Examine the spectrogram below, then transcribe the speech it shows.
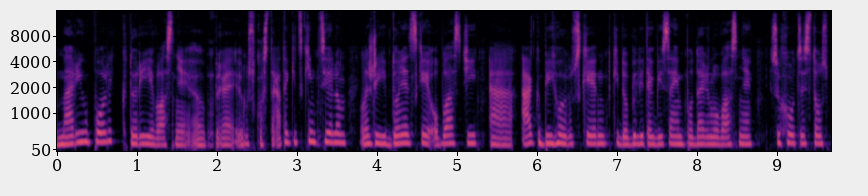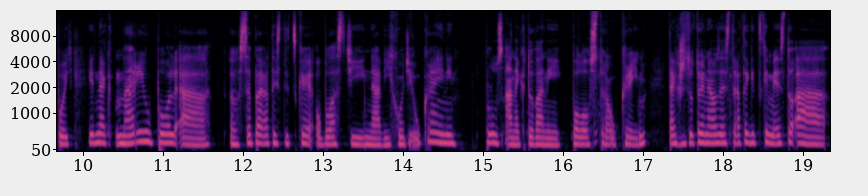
Mariupol, ktorý je vlastne e, pre Rusko strategickým cieľom. Leží v Doneckej oblasti a ak by ho ruské jednotky dobili, tak by sa im podarilo vlastne suchou cestou spojiť jednak Mariupol a e, separatistické oblasti na východe Ukrajiny plus anektovaný polostrov Krym. Takže toto je naozaj strategické miesto a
